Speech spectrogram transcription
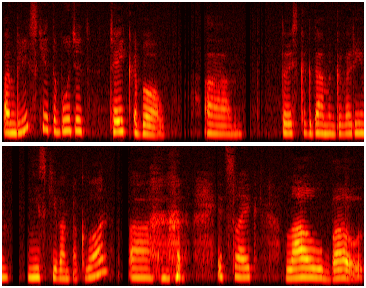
по-английски это будет take a bow. Uh, то есть, когда мы говорим низкий вам поклон, uh, it's like low bow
